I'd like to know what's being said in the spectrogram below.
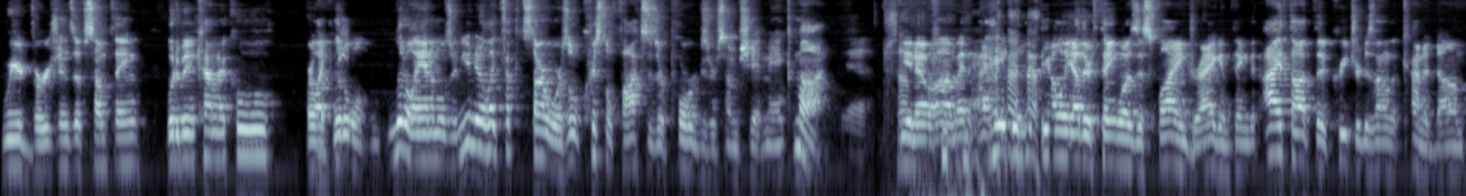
weird versions of something would have been kind of cool. Or like little little animals, or you know, like fucking Star Wars, little crystal foxes or porgs or some shit, man. Come on Yeah. you know um, and i hate that the only other thing was this flying dragon thing that i thought the creature design looked kind of dumb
